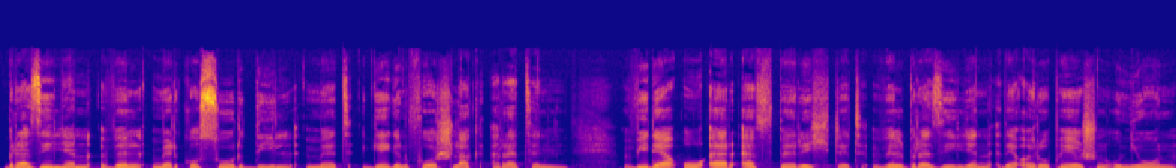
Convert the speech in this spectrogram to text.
Brasilien will Mercosur-Deal mit Gegenvorschlag retten. Wie der ORF berichtet, will Brasilien der Europäischen Union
